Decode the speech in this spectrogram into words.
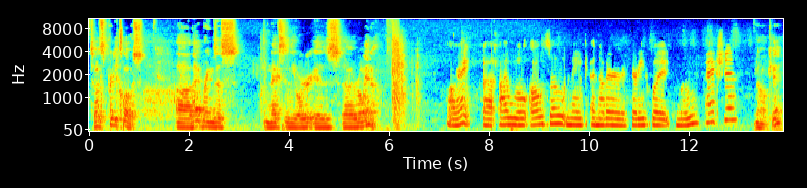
So it's pretty close. Uh, that brings us next in the order is uh, Rauvaena. All right. Uh, I will also make another 30 foot move action. Okay.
